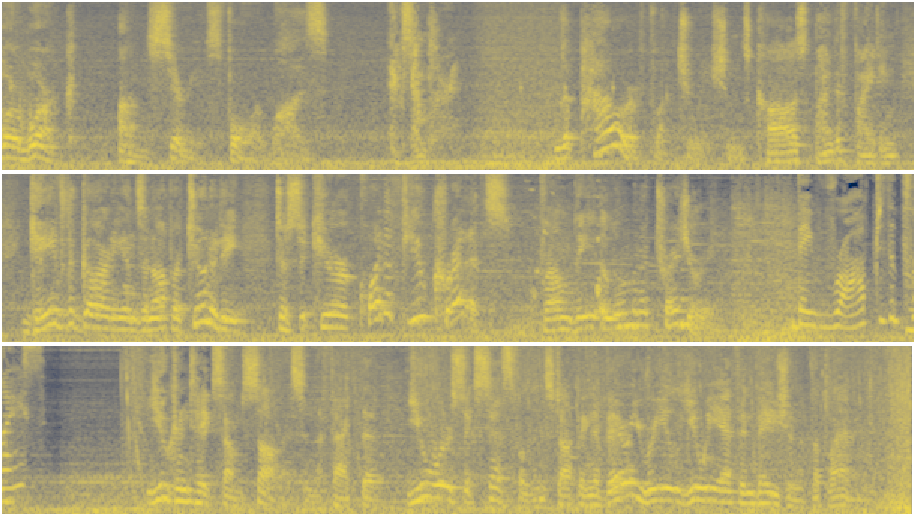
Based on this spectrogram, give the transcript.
Your work on Sirius 4 was exemplary. The power fluctuations caused by the fighting gave the Guardians an opportunity to secure quite a few credits from the Illumina Treasury. They robbed the place? You can take some solace in the fact that you were successful in stopping a very real UEF invasion of the planet.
